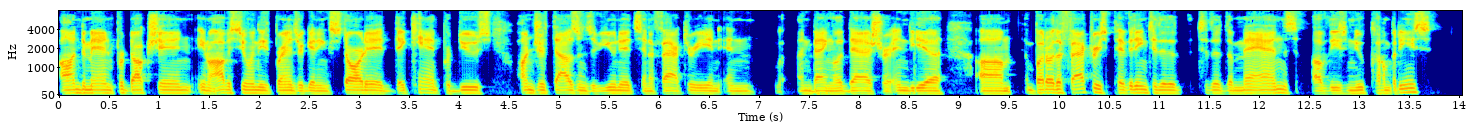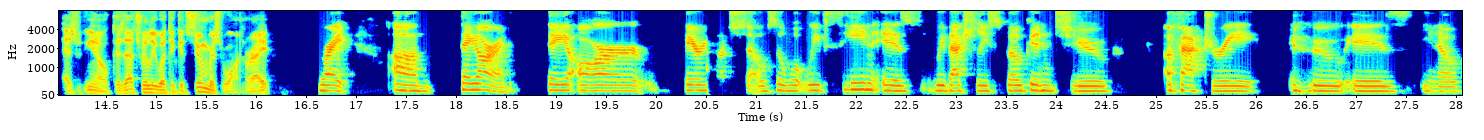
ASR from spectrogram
on-demand production. You know, obviously when these brands are getting started, they can't produce hundred thousands of units in a factory and, in in Bangladesh or India. Um, but are the factories pivoting to the to the demands of these new companies? As you know, because that's really what the consumers want, right? Right. Um, they are. They are very much so. So what we've seen is we've actually spoken to a factory who is, you know,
